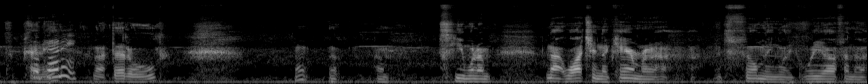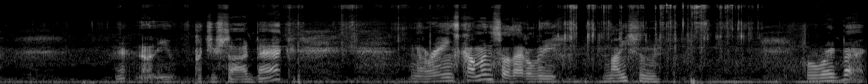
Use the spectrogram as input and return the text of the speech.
It's a penny. penny. Not that old. Oh, um, see, when I'm not watching the camera, it's filming like way off in the. You put your sod back. And the rain's coming, so that'll be nice and go right back.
